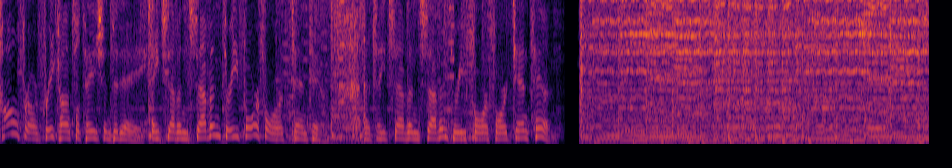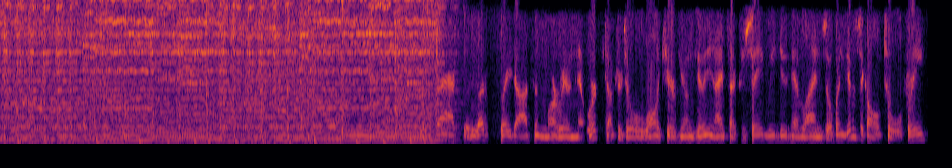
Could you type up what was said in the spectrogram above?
Call for a free consultation today. 877 344 1010. That's 877 344 1010. Let's Play Dots on the Mario Network. Dr. Joel Wallach here of Youngevity and Eyesight Crusade. We do have lines open. Give us a call toll free,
